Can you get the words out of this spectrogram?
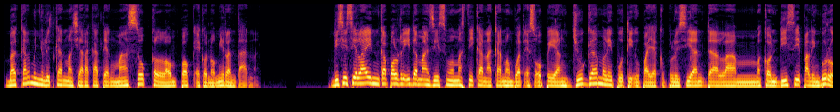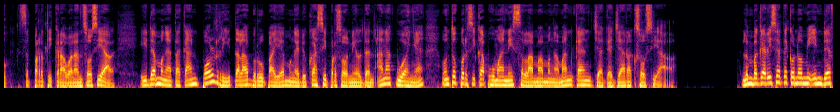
bakal menyulitkan masyarakat yang masuk kelompok ekonomi rentan. Di sisi lain, Kapolri Idam Aziz memastikan akan membuat SOP yang juga meliputi upaya kepolisian dalam kondisi paling buruk seperti kerawanan sosial. Idam mengatakan Polri telah berupaya mengedukasi personil dan anak buahnya untuk bersikap humanis selama mengamankan jaga jarak sosial. Lembaga Riset Ekonomi Indef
